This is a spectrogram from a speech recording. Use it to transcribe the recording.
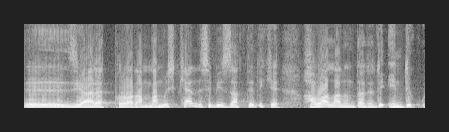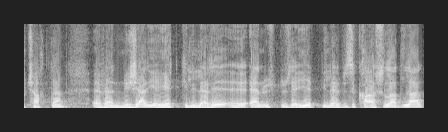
e, ziyaret programlamış. Kendisi bizzat dedi ki havaalanında dedi indik uçaktan efendim Nijerya yetkilileri e, en üst düzey yetkililer bizi karşıladılar.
